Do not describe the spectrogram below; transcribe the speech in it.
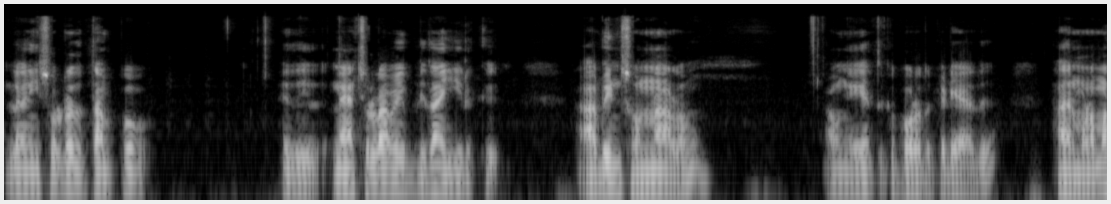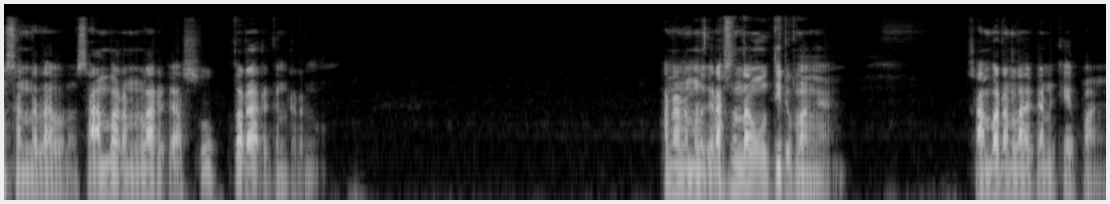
இல்லை நீ சொல்கிறது தப்பு இது நேச்சுரலாகவே இப்படி தான் இருக்குது அப்படின்னு சொன்னாலும் அவங்க ஏற்றுக்க போகிறது கிடையாது. அதன் மூலமாக சண்டை தான் வரும். சாம்பார் நல்லா இருக்கா? சூப்பராக இருக்குன்றணும் ஆனால் நம்மளுக்கு ரசம் தான் ஊற்றிருப்பாங்க சாம்பார் நல்லா இருக்கான்னு கேட்பாங்க.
